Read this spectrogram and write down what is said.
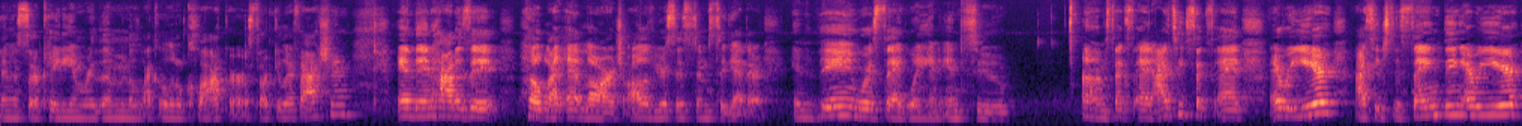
in a circadian rhythm in a, like a little clock or a circular fashion and then how does it help like at large all of your systems together and then we're segueing into um, sex ed. I teach sex ed every year. I teach the same thing every year,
